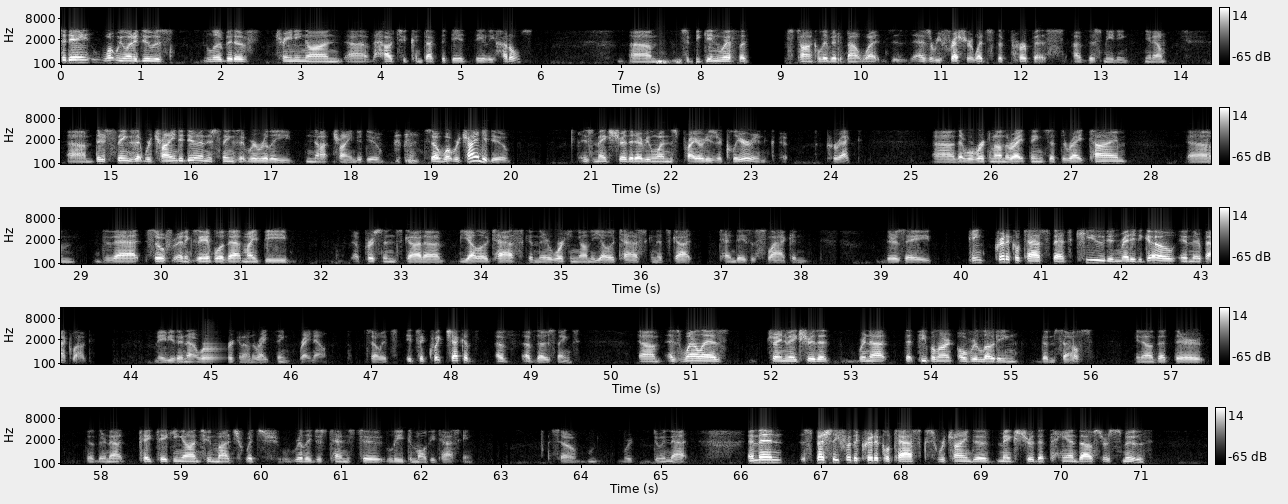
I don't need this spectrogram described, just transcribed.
today, what we want to do is a little bit of training on uh, how to conduct the da daily huddles. Um, to begin with, let's talk a little bit about what, as a refresher, what's the purpose of this meeting? You know, um, there's things that we're trying to do and there's things that we're really not trying to do. so what we're trying to do is make sure that everyone's priorities are clear and correct, uh, that we're working on the right things at the right time. Um, that so an example of that might be a person's got a yellow task and they're working on the yellow task and it's got 10 days of slack and there's a pink critical task that's queued and ready to go in their backlog. Maybe they're not working on the right thing right now. So it's it's a quick check of, of, of those things, um, as well as trying to make sure that we're not that people aren't overloading themselves, you know, that they're they're not take, taking on too much, which really just tends to lead to multitasking. So we're doing that. And then especially for the critical tasks, we're trying to make sure that the handoffs are smooth,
